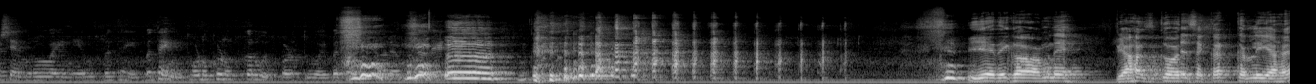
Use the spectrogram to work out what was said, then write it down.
હશે એમ રોવાય ને એવું બધાય બધાય થોડું ઘણું કરવું જ પડતું હોય બધા ये देखो हमने प्याज को ऐसे कट कर लिया है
